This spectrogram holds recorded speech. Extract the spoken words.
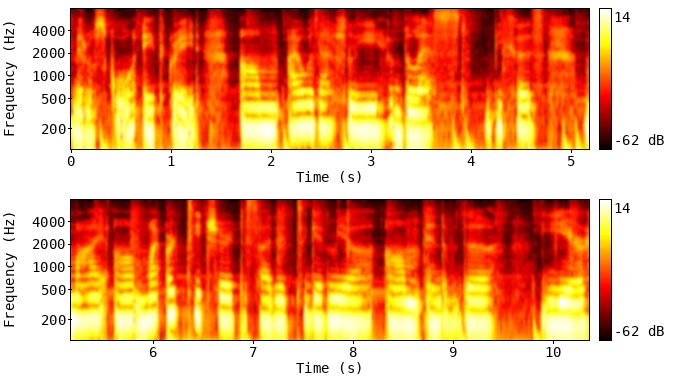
middle school, eighth grade, um, I was actually blessed because my um, my art teacher decided to give me a um, end of the year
